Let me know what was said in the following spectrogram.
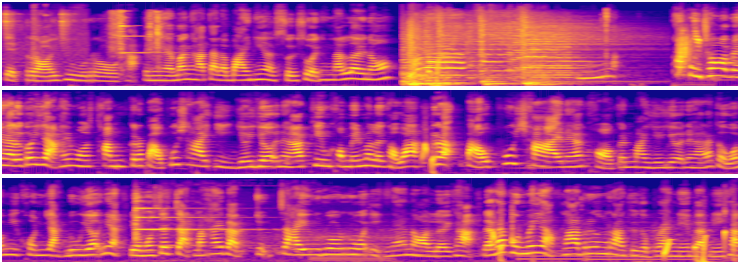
1,700 ยูโรค่ะ เป็นยังไงบ้างคะ แต่ละใบเนี่ยสวยๆ ทั้งนั้นเลยเนาะ คุณชอบนะคะแล้วก็อยากให้โมสทำกระเป๋าผู้ชายอีกเยอะๆนะคะพิมพ์คอมเมนต์มาเลยค่ะว่ากระเป๋าผู้ชายนะคะขอกันมาเยอะๆนะคะถ้าเกิดว่ามีคนอยากดูเยอะเนี่ยเดี๋ยวโมสจะจัดมาให้แบบจุใจรัวๆอีกแน่นอนเลยค่ะ และถ้าคุณไม่อยากพลาดเรื่องราวเกี่ยวกับแบรนด์เนมแบบนี้ค่ะ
